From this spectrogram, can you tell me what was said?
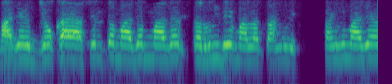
माझे जो काय असेल तर माझं माझं करून दे मला चांगली. कारण की माझ्या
